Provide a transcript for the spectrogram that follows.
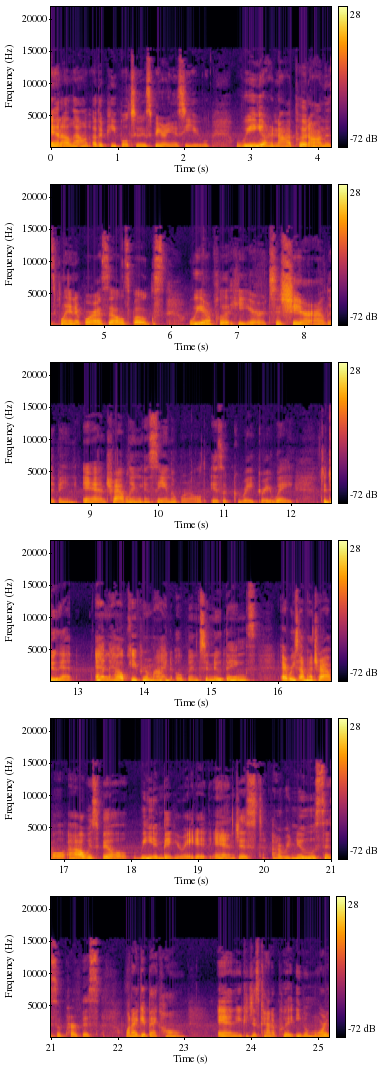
and allowing other people to experience you. We are not put on this planet for ourselves, folks. We are put here to share our living, and traveling and seeing the world is a great, great way to do that and help keep your mind open to new things. Every time I travel, I always feel reinvigorated and just a renewed sense of purpose when I get back home and you can just kind of put even more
